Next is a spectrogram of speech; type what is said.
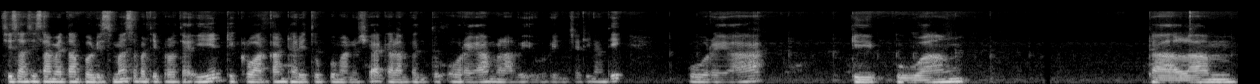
Sisa-sisa metabolisme seperti protein dikeluarkan dari tubuh manusia dalam bentuk urea melalui urin. Jadi nanti urea dibuang dalam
